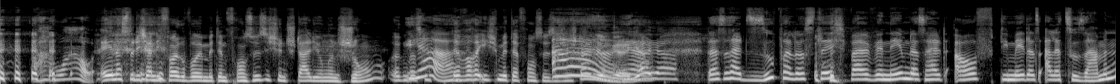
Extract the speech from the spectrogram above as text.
Ach, wow. Erinnerst du dich an die Folge, wo ihr mit dem französischen Stalljungen Jean irgendwas? Ja. Da war ich mit der französischen ah, Stalljunge. Ja. ja, ja. Das ist halt super lustig, weil wir nehmen das halt auf, die Mädels alle zusammen.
